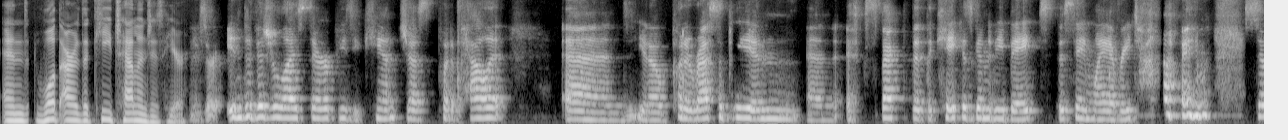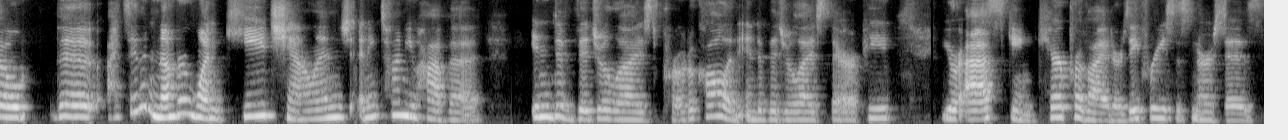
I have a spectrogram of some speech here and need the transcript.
And what are the key challenges here? These are individualized therapies. You can't just put a pallet and you know put a recipe in and expect that the cake is going to be baked the same way every time so the I'd say the number one key challenge anytime you have a individualized protocol and individualized therapy. You're asking care providers, apheresis nurses,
